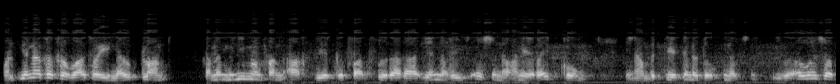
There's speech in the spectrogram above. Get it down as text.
Want enige gewas wat jy nou plant, kan 'n minimum van 8 weke vat voordat daar enigiets is en dan aan die ryp kom en dan beteken dit ook niks nie. Die ouens wat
